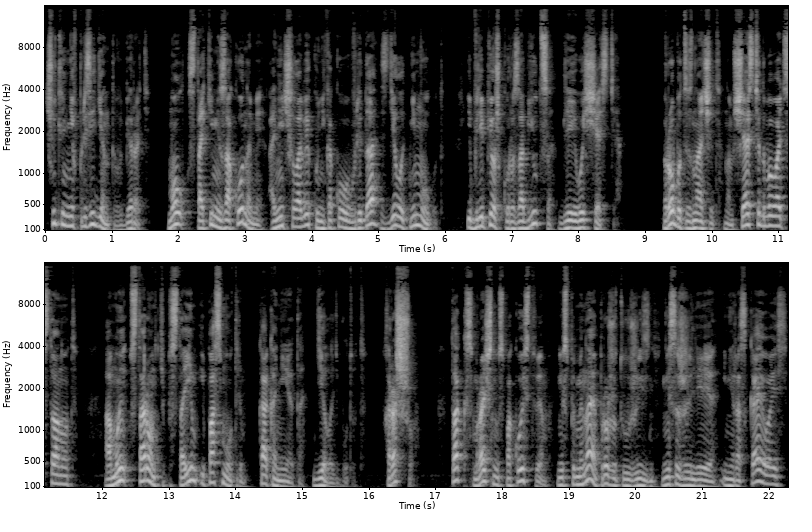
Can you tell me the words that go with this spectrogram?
чуть ли не в президента выбирать. Мол, с такими законами они человеку никакого вреда сделать не могут и в лепешку разобьются для его счастья. Роботы, значит, нам счастье добывать станут, а мы в сторонке постоим и посмотрим, как они это делать будут. Хорошо. Так, с мрачным спокойствием, не вспоминая прожитую жизнь, не сожалея и не раскаиваясь,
